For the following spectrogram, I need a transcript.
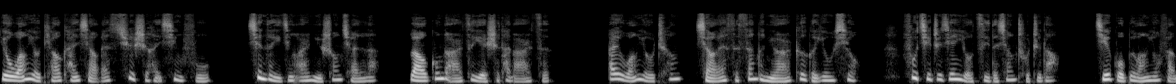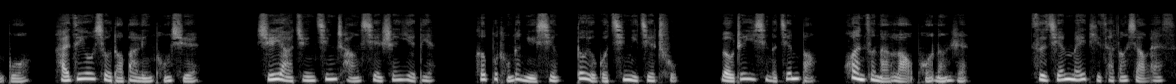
有网友调侃小 S 确实很幸福，现在已经儿女双全了，老公的儿子也是他的儿子。还有网友称小 S 三个女儿个个优秀，夫妻之间有自己的相处之道，结果被网友反驳，孩子优秀到霸凌同学。徐亚军经常现身夜店，和不同的女性都有过亲密接触，搂着异性的肩膀，换做哪个老婆能忍？此前媒体采访小 S，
